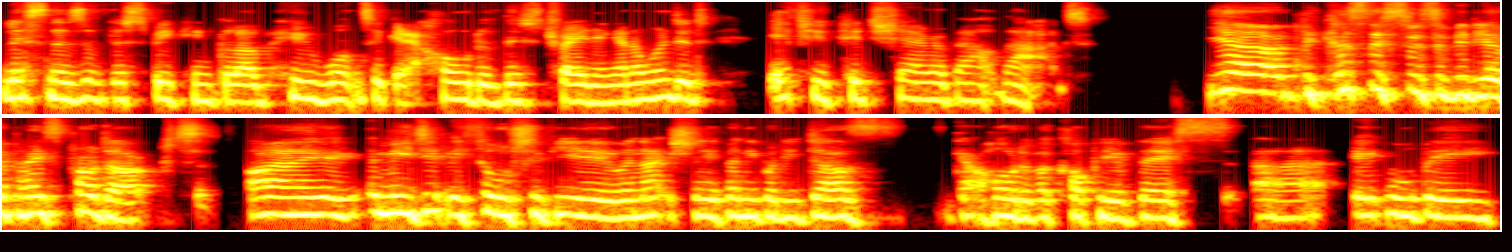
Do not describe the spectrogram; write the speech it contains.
listeners of the Speaking Club who want to get hold of this training. And I wondered if you could share about that. Yeah, because this was a video based product, I immediately thought of you. And actually, if anybody does get hold of a copy of this, uh, it will be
